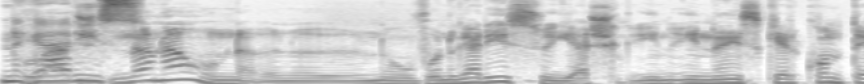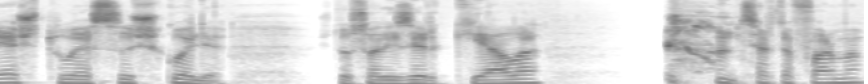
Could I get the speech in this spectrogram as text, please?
negar lado- isso. Não, não, não, não, vou negar isso e, acho, e, e nem sequer contesto essa escolha. Estou só a dizer que ela, de certa forma,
